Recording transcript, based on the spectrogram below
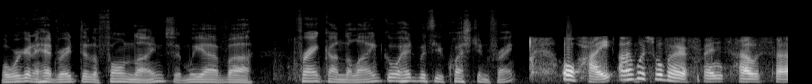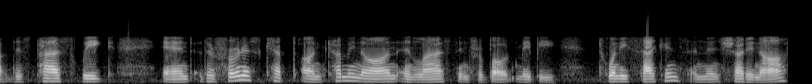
Well we're going to head right to the phone lines and we have uh, frank on the line go ahead with your question frank Oh, hi. I was over at a friend's house uh, this past week, and their furnace kept on coming on and lasting for about maybe 20 seconds and then shutting off.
